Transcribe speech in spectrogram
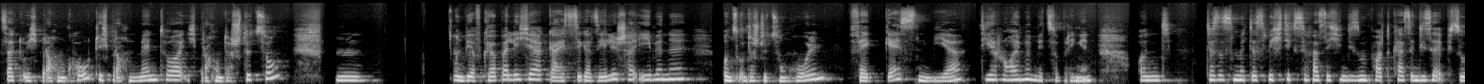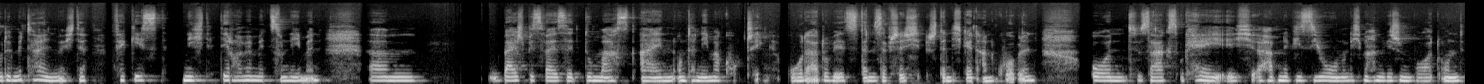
sagt, oh, ich brauche einen Coach, ich brauche einen Mentor, ich brauche Unterstützung. Hm. Und wir auf körperlicher, geistiger, seelischer Ebene uns Unterstützung holen, vergessen wir, die Räume mitzubringen. Und das ist mit das Wichtigste, was ich in diesem Podcast, in dieser Episode mitteilen möchte. Vergisst nicht, die Räume mitzunehmen. Ähm, Beispielsweise, du machst ein Unternehmercoaching oder du willst deine Selbstständigkeit ankurbeln und du sagst, okay, ich habe eine Vision und ich mache ein Vision Board und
